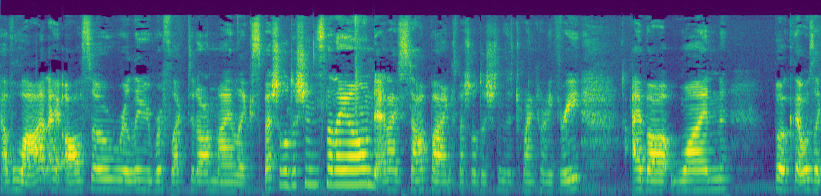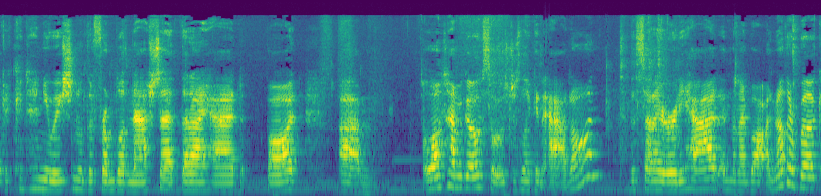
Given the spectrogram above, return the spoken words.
of a lot. I also really reflected on my like special editions that I owned and I stopped buying special editions in 2023. I bought one book that was like a continuation of the From Blood and Ash set that I had bought um, a long time ago so it was just like an add-on to the set I already had and then I bought another book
